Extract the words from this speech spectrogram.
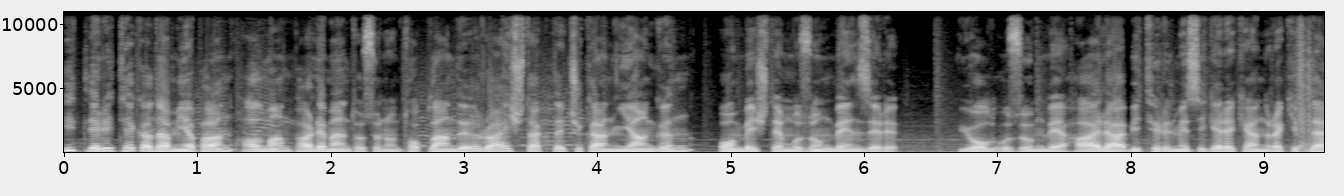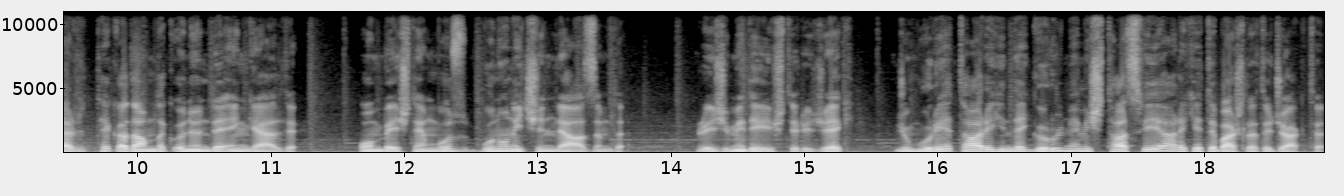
Hitler'i tek adam yapan Alman parlamentosunun toplandığı Reichstag'da çıkan yangın 15 Temmuz'un benzeri. Yol uzun ve hala bitirilmesi gereken rakipler tek adamlık önünde engeldi. 15 Temmuz bunun için lazımdı. Rejimi değiştirecek, Cumhuriyet tarihinde görülmemiş tasfiye hareketi başlatacaktı.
